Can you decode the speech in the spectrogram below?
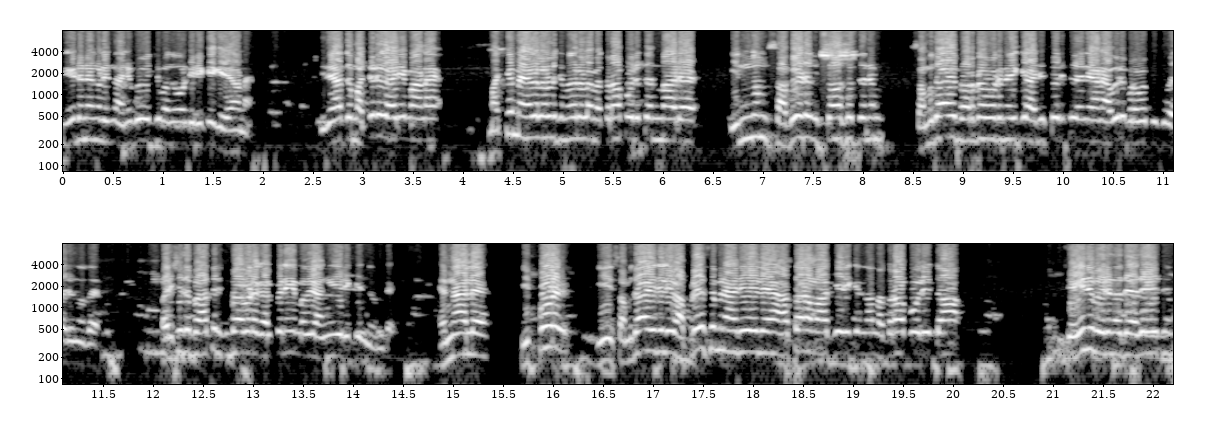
പീഡനങ്ങൾ ഇന്ന് അനുഭവിച്ചു വന്നുകൊണ്ടിരിക്കുകയാണ്. ഇതിനകത്ത് മറ്റൊരു കാര്യമാണ് മറ്റു മേഖലകളിൽ ചുമതലയുള്ള മെത്രാപ്പൊലിത്തന്മാര് ഇന്നും സഭയുടെ വിശ്വാസത്തിനും സമുദായ ഭരണഘടനയ്ക്ക് അനുസരിച്ച് തന്നെയാണ് അവർ പ്രവർത്തിച്ചു വരുന്നത്. പരിശുദ്ധ പാത്രിക് കൽപ്പനയും അവർ അംഗീകരിക്കുന്നുണ്ട്. എന്നാൽ ഇപ്പോൾ ഈ സമുദായത്തിൽ അപ്രേ സെമിനാരിയിലെ ആസ്ഥാനമാക്കിയിരിക്കുന്ന മെത്രാപോലിത്ത ചെയ്തു വരുന്നത് അദ്ദേഹത്തിന്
